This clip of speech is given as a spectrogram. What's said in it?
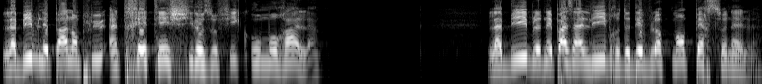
La Bible n'est pas non plus un traité philosophique ou moral. La Bible n'est pas un livre de développement personnel.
